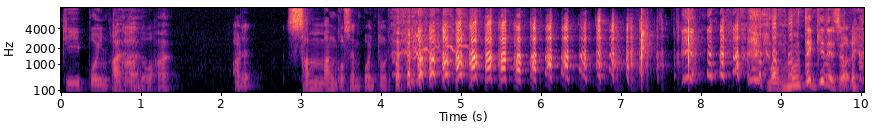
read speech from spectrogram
T ポイントカード、はいはいはい。あれ3万5千ポイント俺。もう無敵ですよね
